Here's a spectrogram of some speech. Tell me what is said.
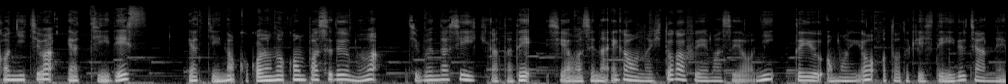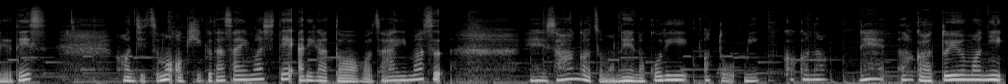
こんにちは、やっちーです。やっちーの心のコンパスルームは自分らしい生き方で幸せな笑顔の人が増えますようにという思いをお届けしているチャンネルです。本日もお聴きくださいましてありがとうございます。えー、3月もね、残りあと3日かな？ねなんかあっという間に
